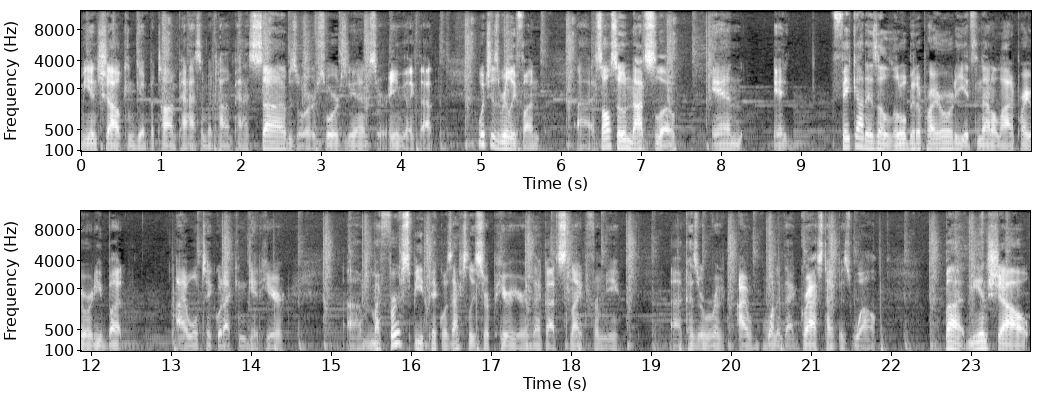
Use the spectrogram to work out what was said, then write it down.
Mienshao can get baton pass and baton pass subs or swords dance or anything like that, which is really fun. Uh, it's also not slow, and it fake out is a little bit of priority. It's not a lot of priority, but I will take what I can get here. Um, my first speed pick was actually Serperior. That got sniped from me because uh, I wanted that grass type as well. But Mienshao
